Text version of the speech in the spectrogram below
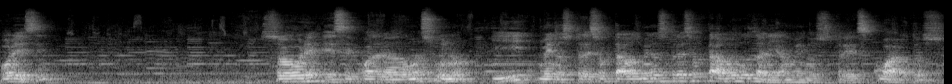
por s sobre s cuadrado más 1 y menos 3 octavos menos 3 octavos nos daría menos 3 cuartos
